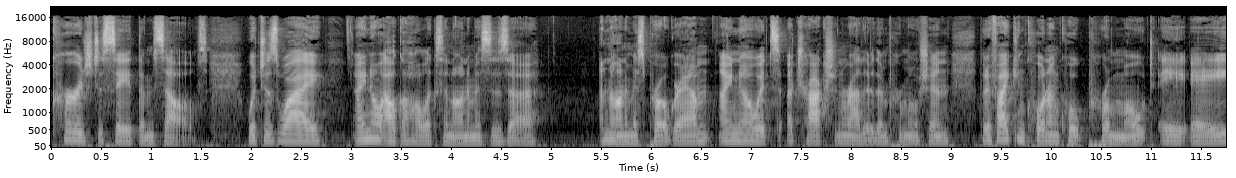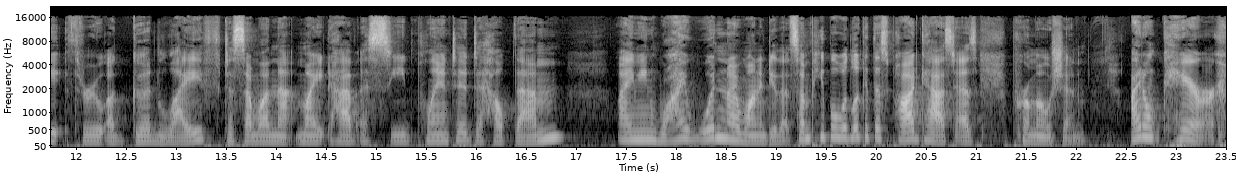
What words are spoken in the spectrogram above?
courage to say it themselves, which is why I know Alcoholics Anonymous is a anonymous program. I know it's attraction rather than promotion, but if I can quote unquote promote AA through a good life to someone that might have a seed planted to help them, I mean, why wouldn't I want to do that? Some people would look at this podcast as promotion. I don't care.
